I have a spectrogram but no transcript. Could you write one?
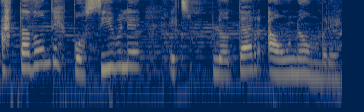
¿Hasta dónde es posible explotar a un hombre?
